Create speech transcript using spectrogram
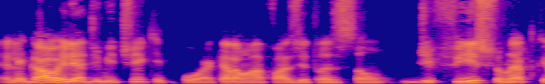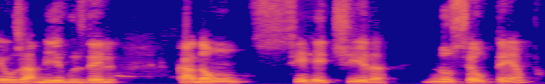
É legal ele admitir que, pô, aquela é uma fase de transição difícil, né? Porque os amigos dele, cada um se retira no seu tempo.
